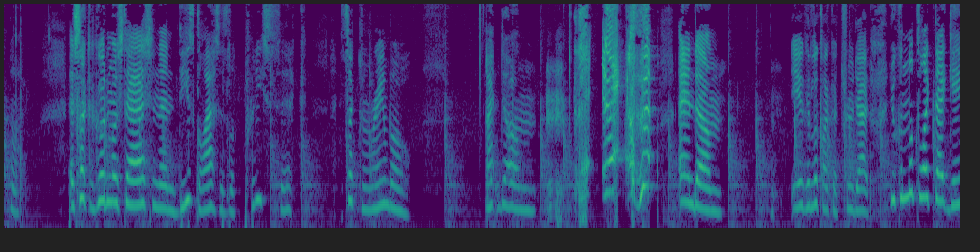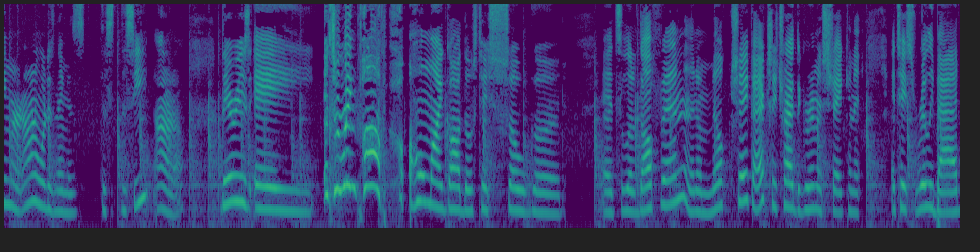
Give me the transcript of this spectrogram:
Huh. It's like a good mustache, and then these glasses look pretty sick. It's like the rainbow. And um and um you can look like a true dad. You can look like that gamer. I don't know what his name is. The the sea? I don't know. There is a it's a ring pop. Oh my god, those taste so good. It's a little dolphin and then a milkshake. I actually tried the grimace shake and it it tastes really bad.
